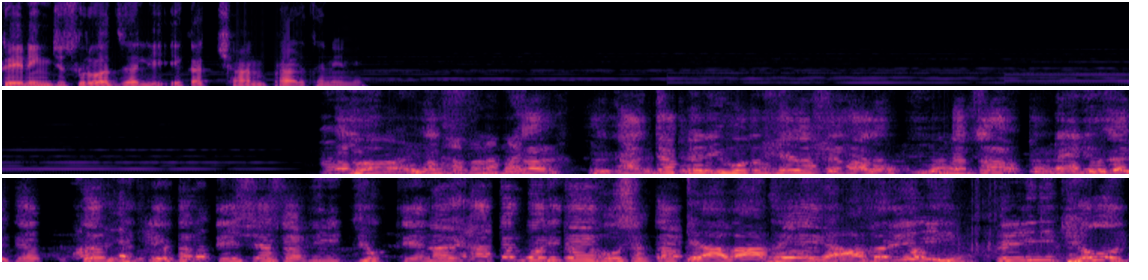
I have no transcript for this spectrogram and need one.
ट्रेनिंगची सुरुवात झाली एका छान प्रार्थनेने आजच्या ट्रेनिंग मधून हे लक्षात आलं घेतली तर देशासाठी जीव देणारे आतंकवादी तयार होऊ शकतात क्या ट्रेनिंग घेऊन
